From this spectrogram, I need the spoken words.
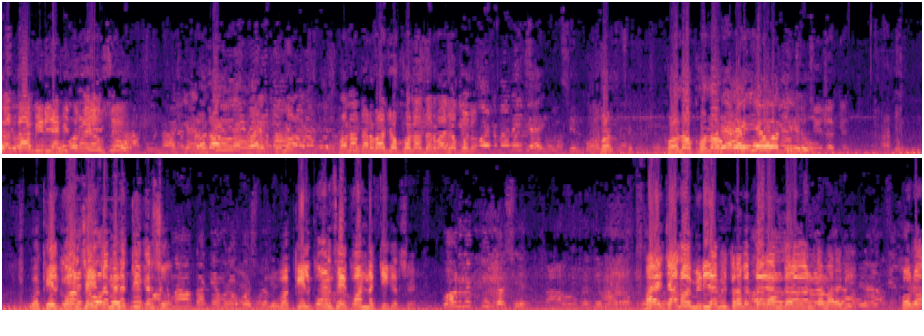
બધા મીડિયા મિત્રો આવશે. ભાઈ ખોલો ખોલો દરવાજો ખોલો દરવાજો ખોલો. કોર્ટમાં નહીં જાય. ખોલો ખોલો વકીલો. વકીલ કોણ છે તમે નક્કી કરશો. વકીલ કોણ છે કોણ નક્કી કરશે? કોણ નક્કી કરશે? ભાઈ ચાલો મીડિયા મિત્રો બધાને અંદર તમારે બી. ખોલો.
